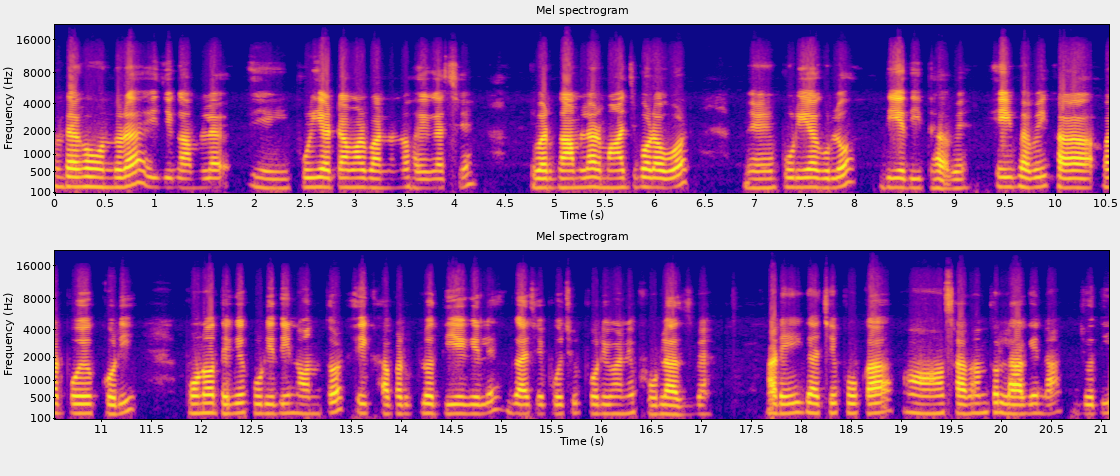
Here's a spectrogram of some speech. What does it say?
দেখো বন্ধুরা, এই যে গামলা, এই পুড়িয়াটা আমার বানানো হয়ে গেছে। এবার গামলার মাছ বরাবর পুড়িয়াগুলো দিয়ে দিতে হবে। এইভাবেই খাবার প্রয়োগ করি। পনেরো থেকে কুড়ি দিন অন্তর এই খাবারগুলো দিয়ে গেলে গাছে প্রচুর পরিমাণে ফুল আসবে। আর এই গাছে পোকা সাধারণত লাগে না। যদি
